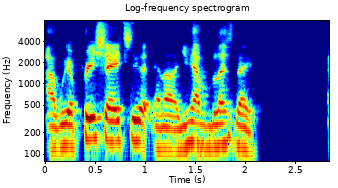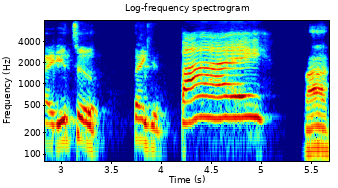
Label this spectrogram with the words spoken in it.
Uh, we appreciate you, and uh, you have a blessed day. Hey, you too. Thank you. Bye. Bye.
